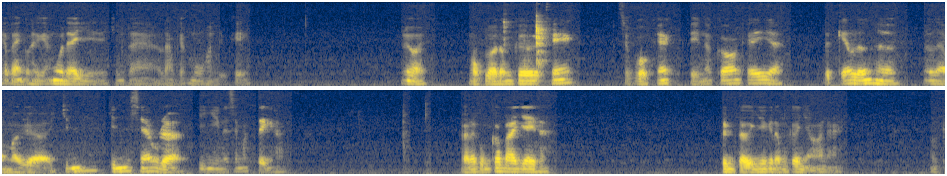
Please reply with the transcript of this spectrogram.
Các bạn có thể gắn vào đây để chúng ta làm các mô hình điều khiển. Rồi một loại động cơ khác servo khác thì nó có cái à, lực kéo lớn hơn. Đó là MG996R dĩ nhiên nó sẽ mất tiền hơn. Và nó cũng có 3 dây thôi. Tương tự như cái động cơ nhỏ nè. Ok,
